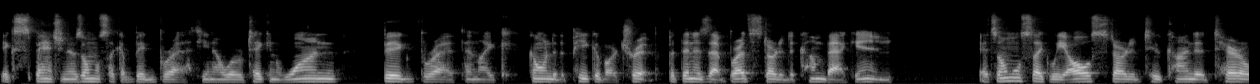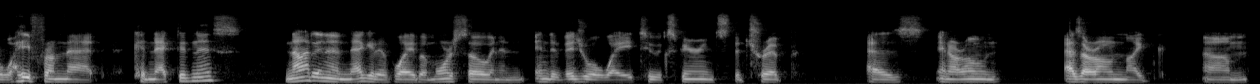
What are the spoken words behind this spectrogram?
expansion. It was almost like a big breath, you know, we're taking one big breath and like going to the peak of our trip. But then as that breath started to come back in, it's almost like we all started to kind of tear away from that connectedness, not in a negative way, but more so in an individual way to experience the trip as in our own as our own like um,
